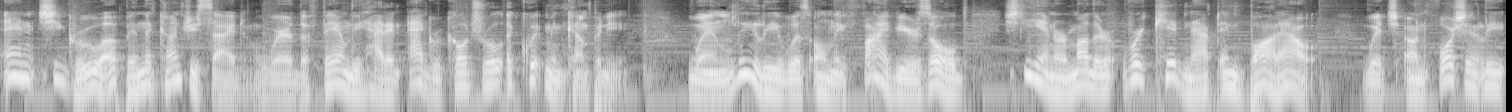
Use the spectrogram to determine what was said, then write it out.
and she grew up in the countryside where the family had an agricultural equipment company. When Lily was only 5 years old, she and her mother were kidnapped and bought out which unfortunately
